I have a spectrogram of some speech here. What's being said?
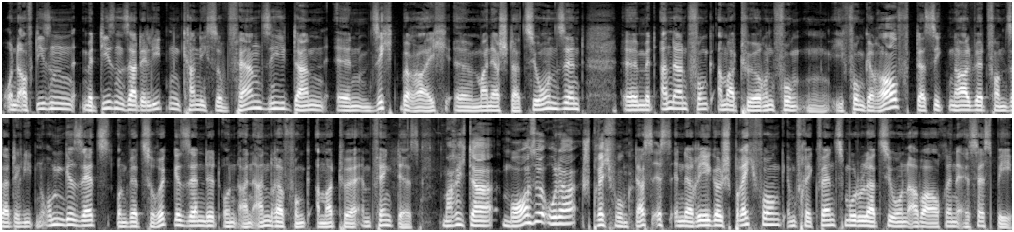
und auf diesen, mit diesen Satelliten kann ich, sofern sie dann im Sichtbereich äh, meiner Station sind, äh, mit anderen Funkamateuren funken. Ich funke rauf, das Signal wird vom Satelliten umgesetzt und wird zurückgesendet und ein anderer Funkamateur empfängt es. Mache ich da Morse oder Sprechfunk? Das ist in der Regel Sprechfunk, in Frequenzmodulation, aber auch in SSB.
